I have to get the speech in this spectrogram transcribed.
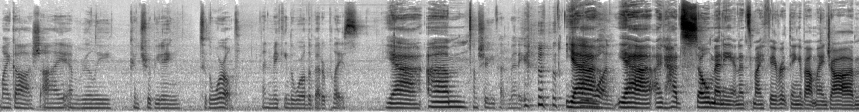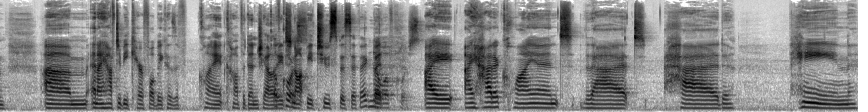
my gosh, I am really contributing to the world and making the world a better place. Yeah. Um, I'm sure you've had many. Yeah. One. Yeah. I've had so many, and it's my favorite thing about my job. Um, and I have to be careful because of client confidentiality Of to not be too specific. No, but of course. I I had a client that had pain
